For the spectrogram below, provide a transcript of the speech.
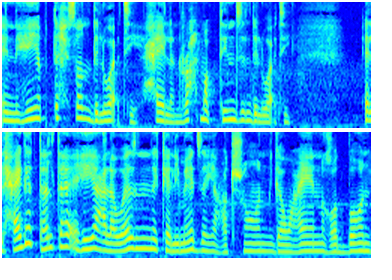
إن هي بتحصل دلوقتي حالا رحمة بتنزل دلوقتي. الحاجة التالتة هي على وزن كلمات زي عطشان جوعان غضبان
